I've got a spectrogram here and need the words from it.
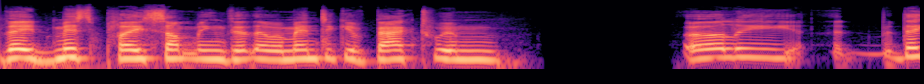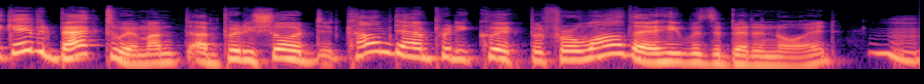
they'd misplaced something that they were meant to give back to him early. They gave it back to him. I'm I'm pretty sure. It calmed down pretty quick, but for a while there he was a bit annoyed. Hmm.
